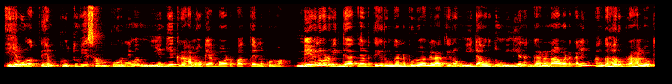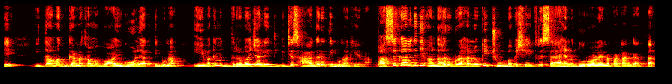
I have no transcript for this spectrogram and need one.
එහෙම වුණොත් එහෙම පෘථිවිය සම්පූර්ණයෙන්ම මියගිය ග්‍රහලෝකයක් බවට පත් වෙන්න පුළුවන්. මේ වෙනකොට විද්‍යාඥයන්ට තේරුම් ගන්න පුළුවන් වෙලා තියෙනවා මීට අවුරුදු මිලියන ගණනාවකට කලින් අඟහරු ග්‍රහලෝකේ ඉතාමත් ඝනකම වායුගෝලයක් තිබුණා. ඒ වගේම ද්‍රව ජලයේ තිබිච්ච සාගර තිබුණා කියලා. පස්සේ කාලෙකදී අඟහරු ග්‍රහලෝකේ චුම්බක ක්ෂේත්‍රය සෑහෙන දුර්වල වෙන පටන් ගත්තා.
